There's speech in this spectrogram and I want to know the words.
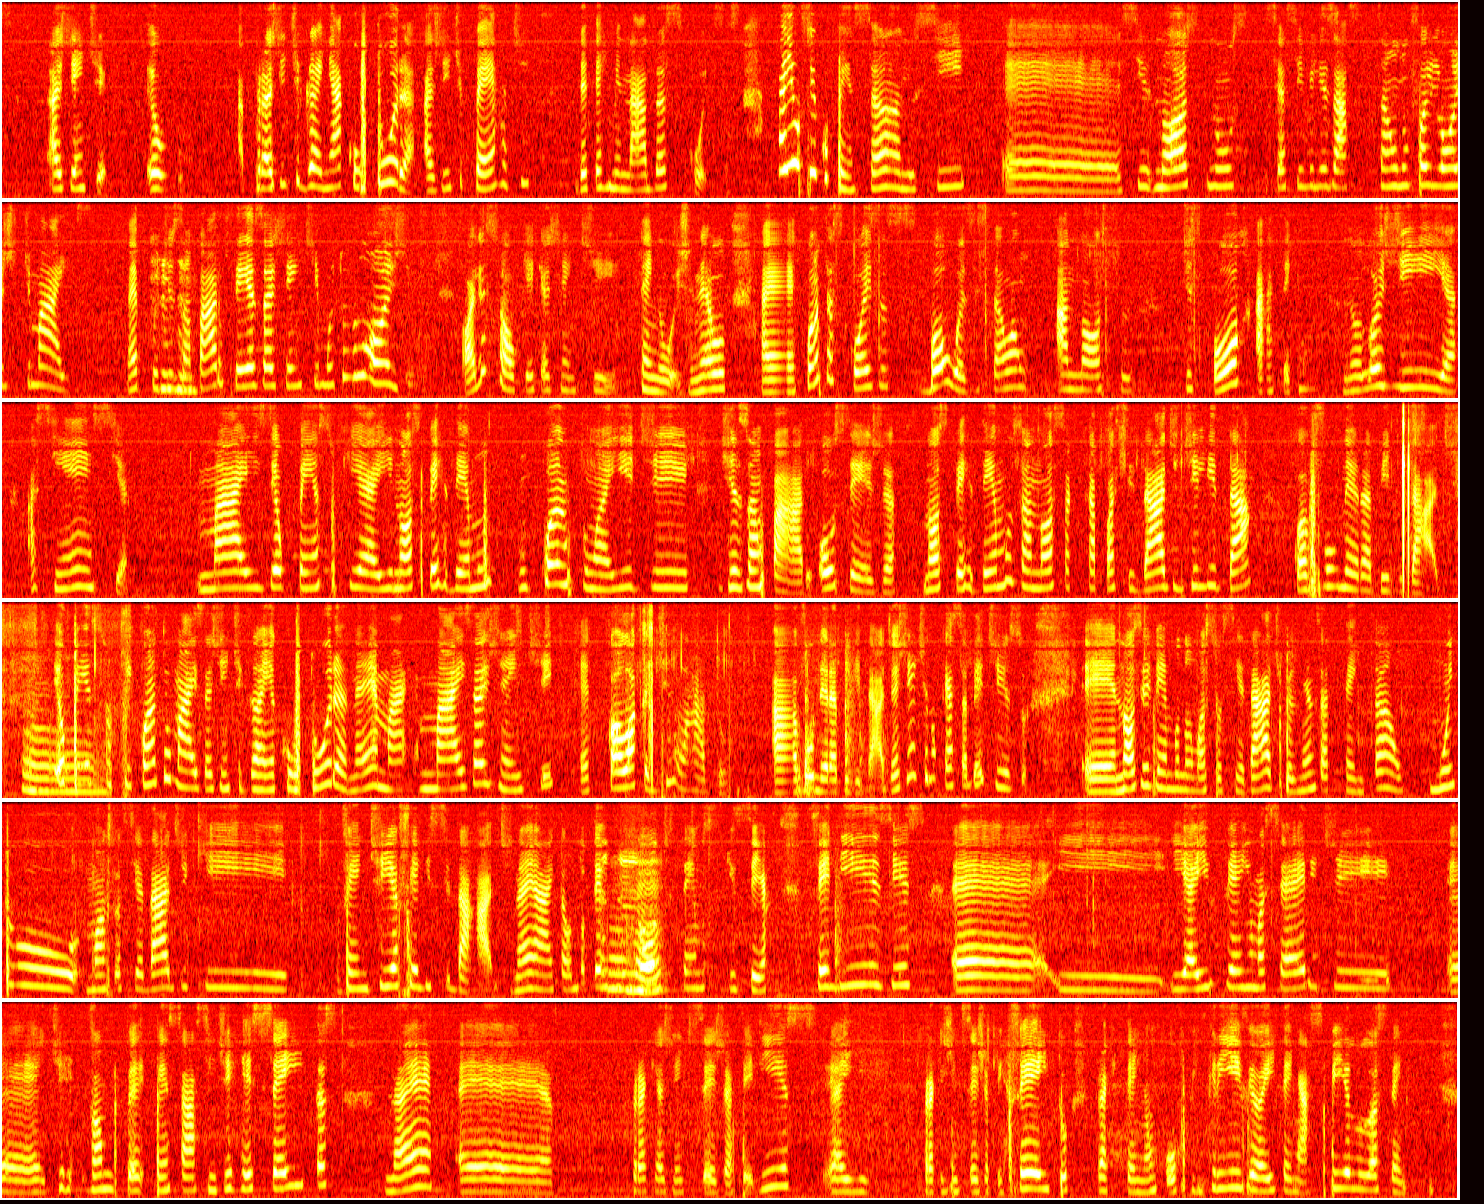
a gente, eu, para a gente ganhar cultura, a gente perde determinadas coisas. Aí eu fico pensando se, é, se nós nos, se a civilização não foi longe demais, né? Porque o uhum. desamparo fez a gente muito longe. Olha só o que, que a gente tem hoje, né? O, é, quantas coisas boas estão a, a nosso dispor, a tecnologia, a ciência, mas eu penso que aí nós perdemos um, um quantum aí de desamparo, ou seja, nós perdemos a nossa capacidade de lidar com a vulnerabilidade. Hum. Eu penso que quanto mais a gente ganha cultura, né, mais, mais a gente é, coloca de lado a vulnerabilidade. A gente não quer saber disso. É, nós vivemos numa sociedade, pelo menos até então, muito uma sociedade que vendia felicidade, né? Ah, então uhum. todos temos que ser felizes é, e, e aí vem uma série de, é, de vamos pensar assim de receitas, né? É, para que a gente seja feliz, aí para que a gente seja perfeito, para que tenha um corpo incrível, aí tem as pílulas, tem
